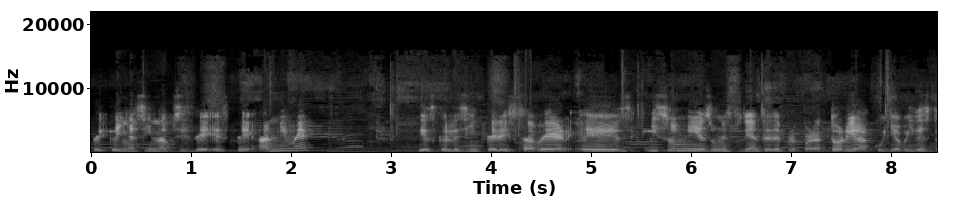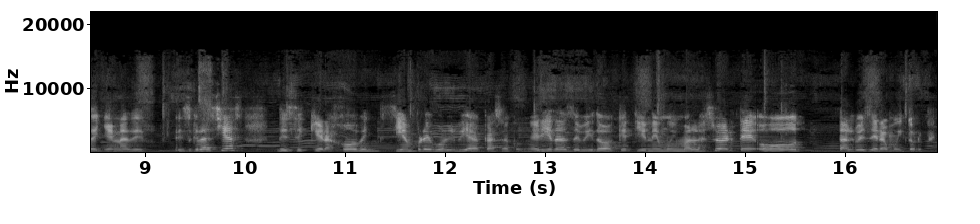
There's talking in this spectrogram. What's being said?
pequeña sinopsis de este anime. Si es que les interesa ver, es Izumi es un estudiante de preparatoria cuya vida está llena de desgracias desde que era joven. Siempre volvía a casa con heridas debido a que tiene muy mala suerte o tal vez era muy torpe.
